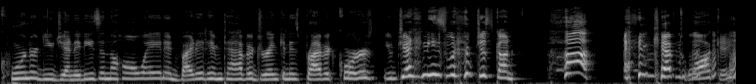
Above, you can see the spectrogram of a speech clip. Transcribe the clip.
cornered Eugenides in the hallway and invited him to have a drink in his private quarters, Eugenides would have just gone, ha! and kept walking.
